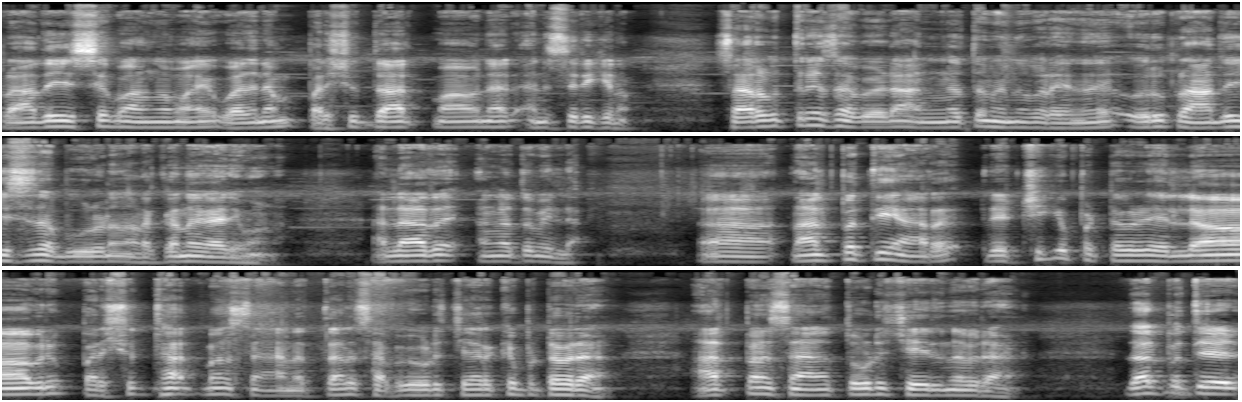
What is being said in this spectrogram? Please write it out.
പ്രാദേശിക ഭാഗമായ വചനം പരിശുദ്ധാത്മാവിനാൽ അനുസരിക്കണം. സാർവത്രിക സഭയുടെ അംഗത്വം എന്ന് പറയുന്നത് ഒരു പ്രാദേശിക സഭയിലൂടെ നടക്കുന്ന കാര്യമാണ്. അല്ലാതെ അംഗത്വമില്ല. നാൽപ്പത്തി ആറ് രക്ഷിക്കപ്പെട്ടവരുടെ എല്ലാവരും പരിശുദ്ധാത്മാ സ്നാനത്താൽ സഭയോട് ചേർക്കപ്പെട്ടവരാണ്. ആത്മസ്നാനത്തോട് ചേരുന്നവരാണ്. നാൽപ്പത്തിയേഴ്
